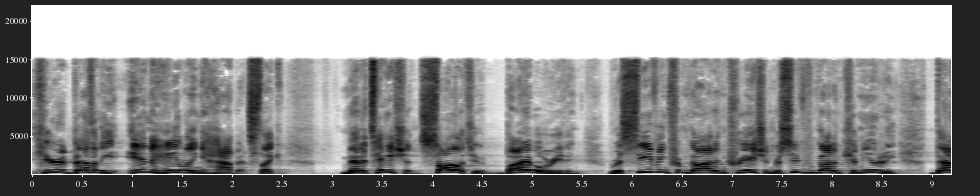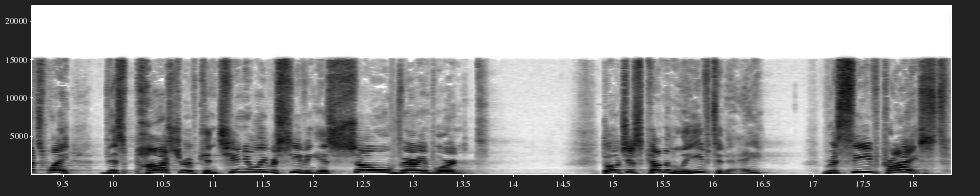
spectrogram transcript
here at Bethany, inhaling habits like meditation, solitude, Bible reading, receiving from God in creation, receiving from God in community. That's why this posture of continually receiving is so very important. Don't just come and leave today. Receive Christ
